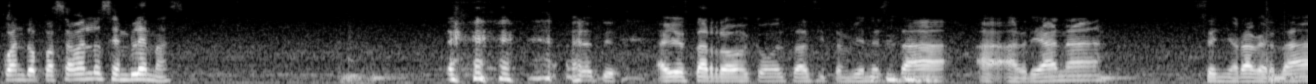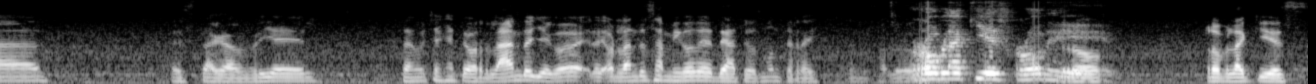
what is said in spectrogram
cuando pasaban los emblemas. Ahí está Ro, ¿cómo estás? Y también está Adriana, Señora Verdad, está Gabriel, está mucha gente. Orlando llegó, Orlando es amigo de, Ateos Monterrey. Ro Blacky es Ro de. Ro, es.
